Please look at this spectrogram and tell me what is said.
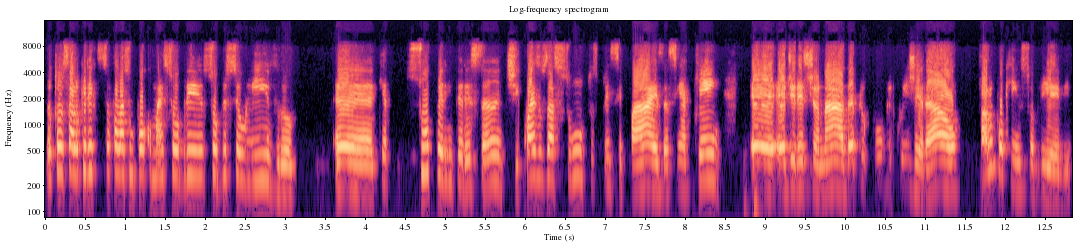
Doutor Salo, queria que você falasse um pouco mais sobre, sobre o seu livro, é, que é super interessante. Quais os assuntos principais, assim, a quem é, é direcionado? É para o público em geral? Fala um pouquinho sobre ele.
